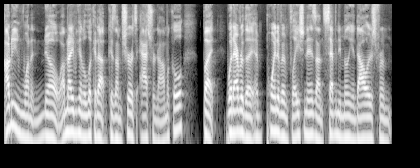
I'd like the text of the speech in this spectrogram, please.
I don't even want to know. I'm not even going to look it up because I'm sure it's astronomical. But whatever the uh, point of inflation is on $70 million from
